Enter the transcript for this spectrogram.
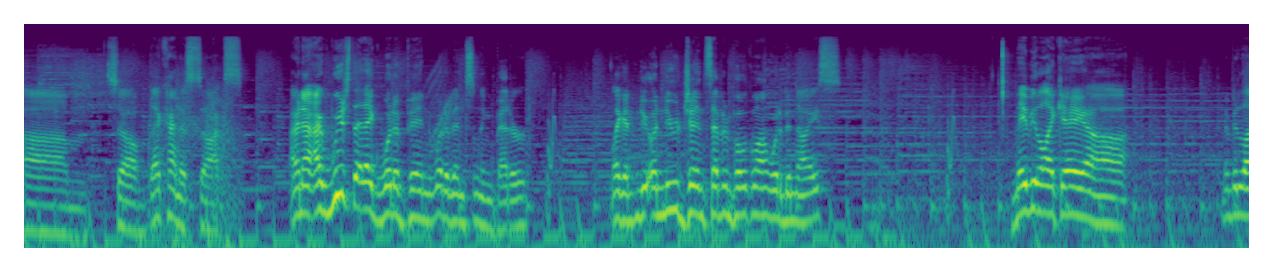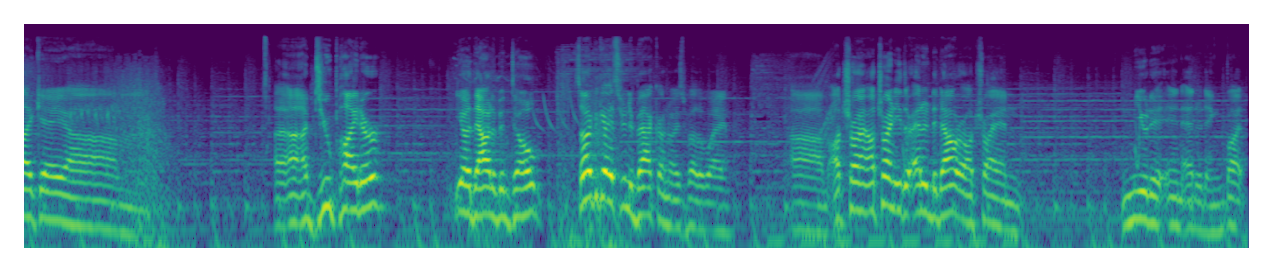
Um, so that kind of sucks. I mean, I, wish that egg would have been would have been something better. Like a new, a new Gen 7 Pokemon would have been nice. Maybe like a, uh, maybe like a, um, a, a Dewpider. You know, that would have been dope. Sorry if you guys hear any background noise, by the way. Um, I'll try. I'll try and either edit it out or I'll try and mute it in editing. But,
